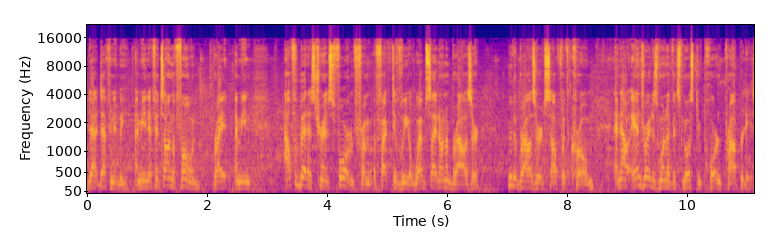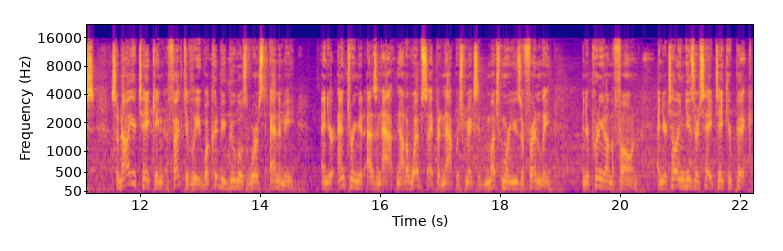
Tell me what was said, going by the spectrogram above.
Yeah, definitely. I mean, if it's on the phone, right? I mean, Alphabet has transformed from effectively a website on a browser to the browser itself with Chrome, and now Android is one of its most important properties. So now you're taking effectively what could be Google's worst enemy, and you're entering it as an app, not a website, but an app, which makes it much more user friendly, and you're putting it on the phone, and you're telling users, hey, take your pick.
